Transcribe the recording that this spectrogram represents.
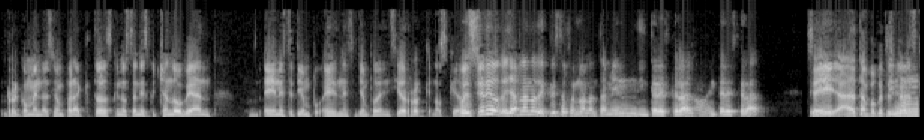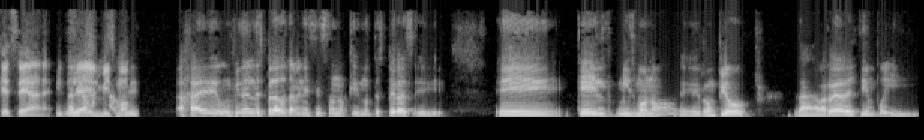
recomendación para que todos los que nos están escuchando vean en este tiempo, en este tiempo de encierro que nos queda. Pues yo digo, ya hablando de Christopher Nolan, también Interestelar, ¿no? Interestelar. Sí, eh, ah, tampoco te esperas que sea, él mismo. Ajá, eh, un final inesperado también es eso, ¿no? Que no te esperas eh, eh que él mismo, ¿no? rompió la barrera del tiempo y,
